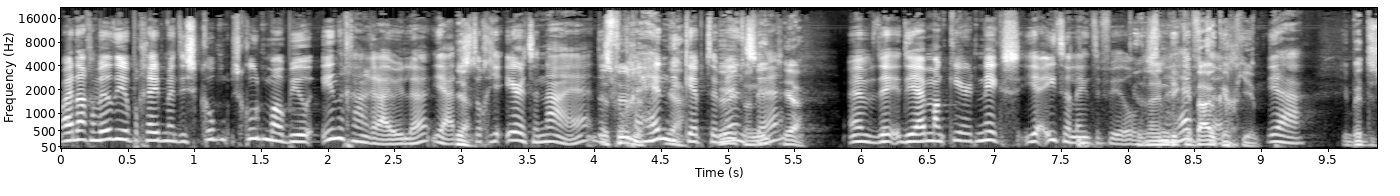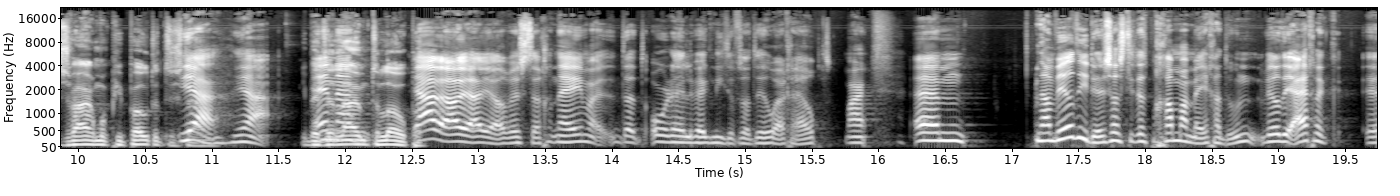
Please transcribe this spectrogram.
Maar dan wil hij op een gegeven moment die sco- scootmobiel in gaan ruilen. Ja, dat is toch je eer te na, hè? Dat is voor gehandicapte weet mensen, hè? niet? Ja. En de- jij mankeert niks. Je eet alleen te veel. Alleen Dat is een dikke buik heb je. Ja, Je bent te zwaar om op je poten te staan. ja, ja. Je bent En, te eh, lui om te lopen. Ja, ja, ja, ja, rustig. Nee, maar dat oordelen we ik niet of dat heel erg helpt. Maar ehm, dan wil hij dus, als hij dat programma mee gaat doen... wil hij eigenlijk eh,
